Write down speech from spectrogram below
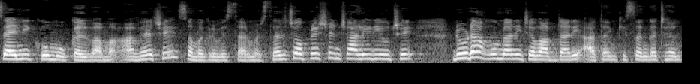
સૈનિકો મોકલવામાં આવ્યા છે. સમગ્ર વિસ્તારમાં સર્ચ ઓપરેશન ચાલી રહ્યું છે. ડોડા હુમલાની જવાબદારી આતંકી સંગઠન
